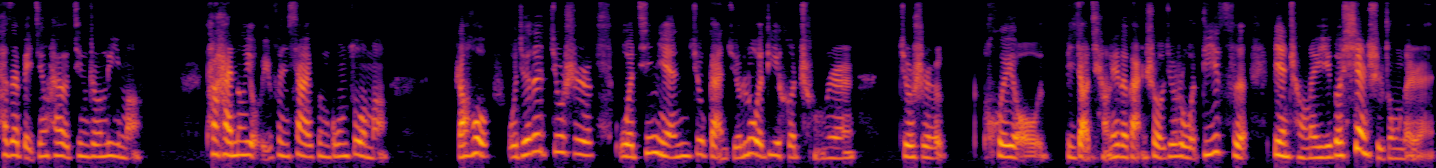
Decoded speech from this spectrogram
他在北京还有竞争力吗？他还能有一份下一份工作吗？然后我觉得就是我今年就感觉落地和成人，就是会有比较强烈的感受，就是我第一次变成了一个现实中的人，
